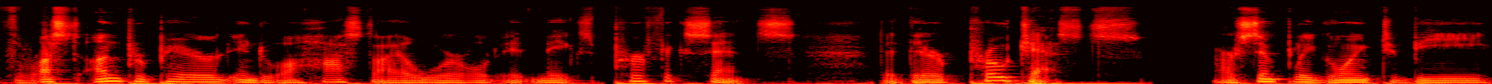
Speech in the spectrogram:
Thrust unprepared into a hostile world, it makes perfect sense that their protests are simply going to be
